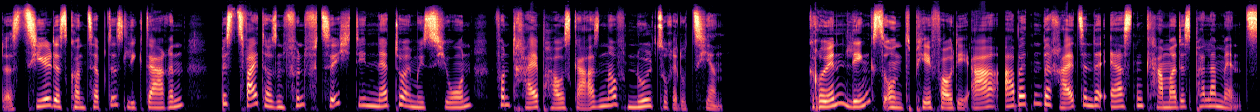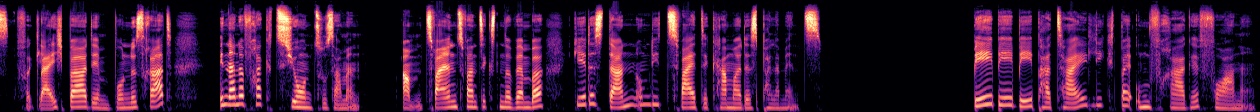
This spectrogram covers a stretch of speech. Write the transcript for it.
Das Ziel des Konzeptes liegt darin, bis 2050 die Nettoemission von Treibhausgasen auf Null zu reduzieren. Grün, Links und PVDA arbeiten bereits in der ersten Kammer des Parlaments, vergleichbar dem Bundesrat, in einer Fraktion zusammen. Am 22. November geht es dann um die zweite Kammer des Parlaments. BBB-Partei liegt bei Umfrage vorne.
